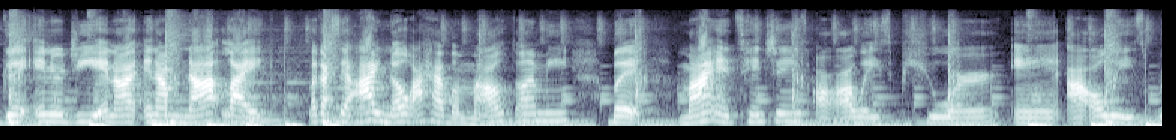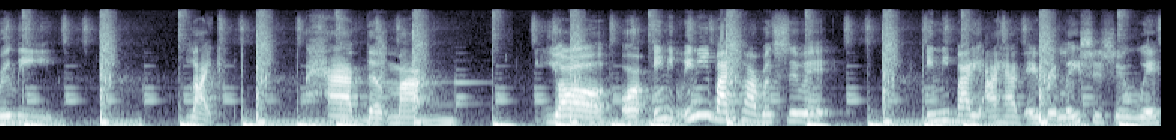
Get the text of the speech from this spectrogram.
good energy and I and I'm not like like I said, I know I have a mouth on me, but my intentions are always pure and I always really like have the my y'all or any anybody who I relationship with anybody I have a relationship with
